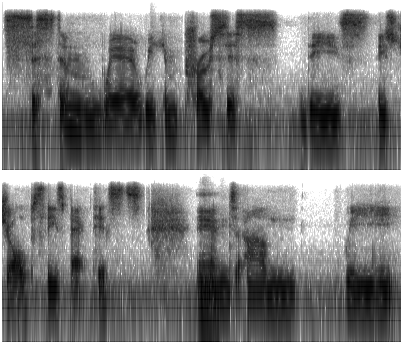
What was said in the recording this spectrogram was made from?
system where we can process these these jobs, these back tests, mm. and um, we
